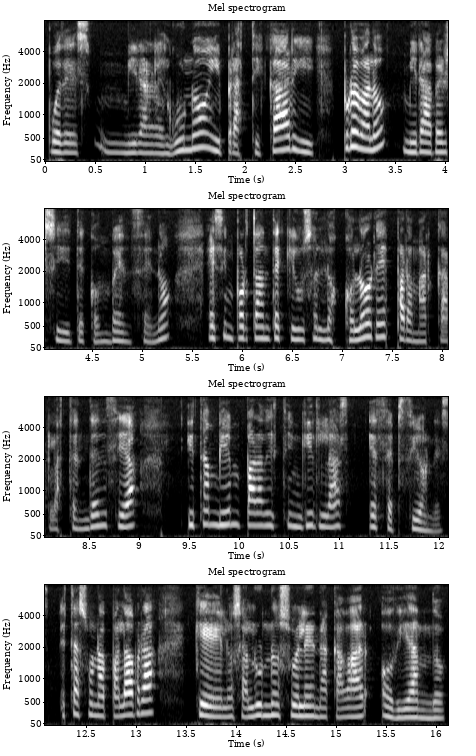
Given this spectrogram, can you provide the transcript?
puedes mirar alguno y practicar y pruébalo, mira a ver si te convence, ¿no? Es importante que uses los colores para marcar las tendencias y también para distinguir las excepciones. Esta es una palabra que los alumnos suelen acabar odiando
